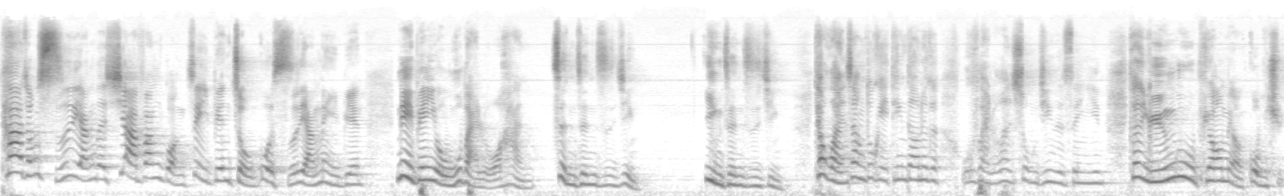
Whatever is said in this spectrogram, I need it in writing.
他从石梁的下方广这边走过石梁那一边，那边有五百罗汉。正真之境，应真之境，他晚上都可以听到那个五百罗汉诵经的声音。他云雾飘渺，过不去，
